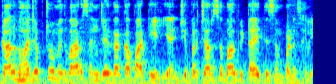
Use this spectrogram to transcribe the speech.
काल भाजपचे उमेदवार संजय काका पाटील यांची प्रचार सभा विटा येथे संपन्न झाली.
